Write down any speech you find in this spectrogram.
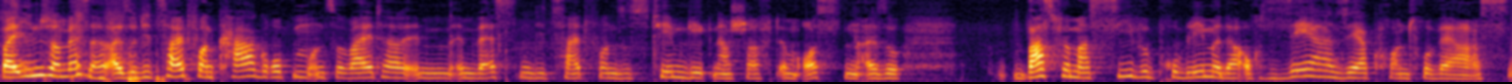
bei Ihnen schon besser. Also die Zeit von K-Gruppen und so weiter im, im Westen, die Zeit von Systemgegnerschaft im Osten. Also was für massive Probleme da auch sehr, sehr kontrovers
